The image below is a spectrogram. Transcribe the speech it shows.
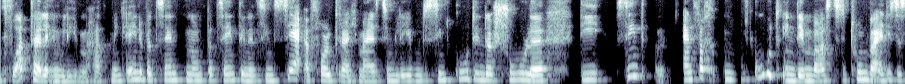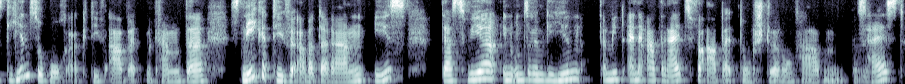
Vorteile im Leben hat. Migränepatienten und Patientinnen sind sehr erfolgreich meist im Leben, die sind gut in der Schule, die sind einfach gut in dem, was sie tun, weil dieses Gehirn so hochaktiv arbeiten kann. Und das Negative aber daran ist, dass wir in unserem Gehirn damit eine Art Reizverarbeitungsstörung haben. Das heißt,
